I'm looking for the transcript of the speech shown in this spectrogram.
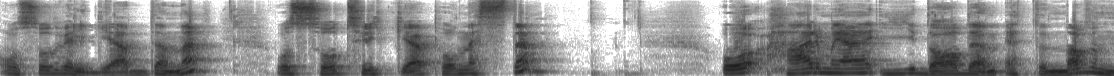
og så velger jeg denne, og så trykker jeg på neste, og her må jeg gi da den et navn,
